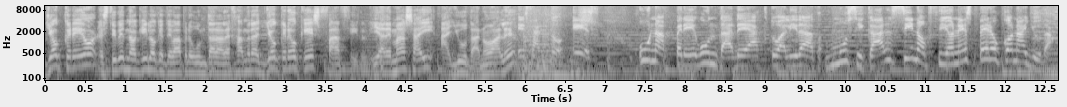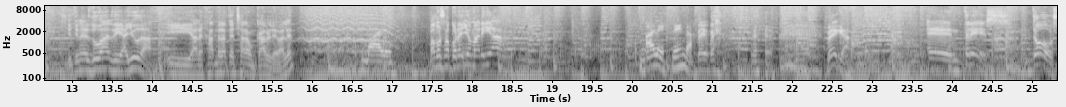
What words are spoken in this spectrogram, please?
yo creo, estoy viendo aquí lo que te va a preguntar Alejandra, yo creo que es fácil. Y además hay ayuda, ¿no, Ale? Exacto, es una pregunta de actualidad musical sin opciones, pero con ayuda. Si tienes dudas, di ayuda. Y Alejandra te echará un cable, ¿vale? Vale. Vamos a por ello, María. Vale, venga. Ve- ve- Venga. En 3, 2,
